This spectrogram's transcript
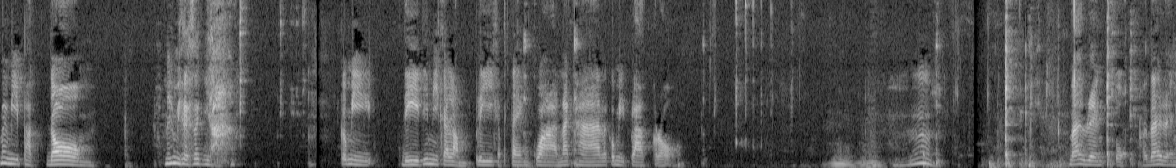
ไม่มีผักดอง ไม่มีอะไรสักอย่าง ก็มีดีที่มีกระหล่ำปลีกับแตงกวานะคะ แล้วก็มีปลากรอบอืมได้แรงอกค่ะได้แรง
